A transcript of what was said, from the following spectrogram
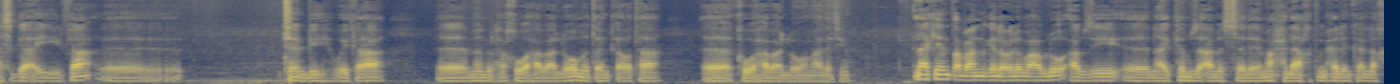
ኣስጋኢ ኢልካ ተንቢህ ወይ ከዓ መምርሒ ክወሃብ ኣለዎ መጠንቀቕታ ክወሃብ ኣለዎ ማለት እዩ ላኪን ጠብዓ ገለ ዑለማ ኣብሉ ኣብዚ ናይ ከምዝኣመሰለ ማሕላ ክትምሕል እንከለኻ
